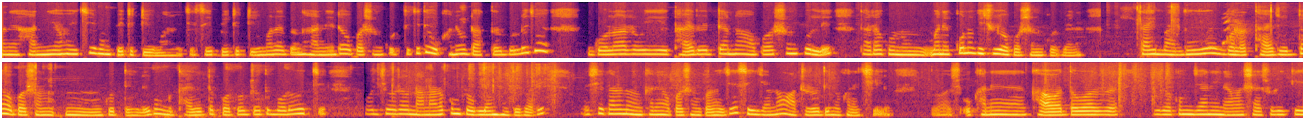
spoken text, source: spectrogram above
মানে হার্নিয়া হয়েছে এবং পেটে টিউমার হয়েছে। সেই পেটে টিউমার এবং হার্নিয়াটা অপারেশন করতে যেতে ওখানেও ডাক্তার বলল যে, গলার ওই থাইরয়েডটা না অপারেশন করলে তারা কোনো মানে কোনো কিছুই অপারেশন করবে না। তাই বাধ্য হয়ে গলার থাইরয়েডটা অপারেশন করতে হলো এবং থাইরয়েডটা পরপর যত বড় হচ্ছে বলছে ওরা নানা রকম প্রবলেম হতে পারে। সে কারণে ওখানে অপারেশন করা হয়েছে সেই জন্য আঠারো দিন ওখানে ছিল। তো ওখানে খাওয়া দাওয়ার কীরকম জানি না আমার শাশুড়িকে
